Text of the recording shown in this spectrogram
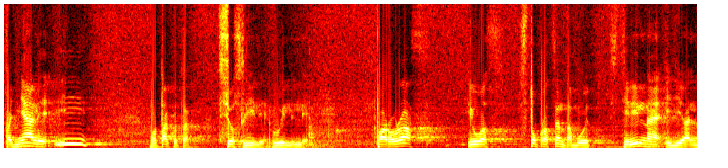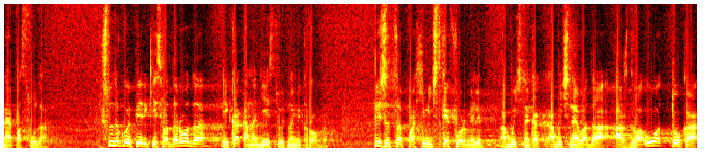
подняли и вот так вот все слили, вылили. Пару раз и у вас 100% будет стерильная идеальная посуда. Что такое перекись водорода и как она действует на микробы? Пишется по химической формуле обычно как обычная вода H2O, только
